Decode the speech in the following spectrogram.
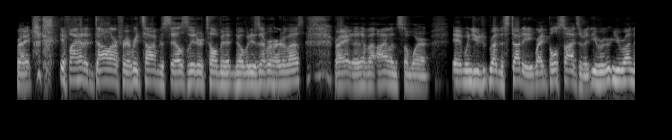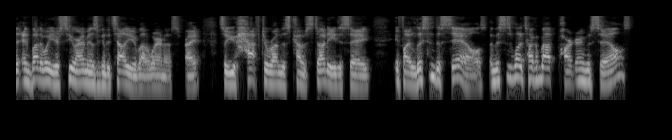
right? if I had a dollar for every time the sales leader told me that nobody's ever heard of us, right? I'd have an island somewhere. And when you run the study, right, both sides of it, you you run the, and by the way, your CRM isn't going to tell you about awareness, right? So you have to run this kind of study to say, if I listen to sales, and this is what I talk about partnering with sales,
